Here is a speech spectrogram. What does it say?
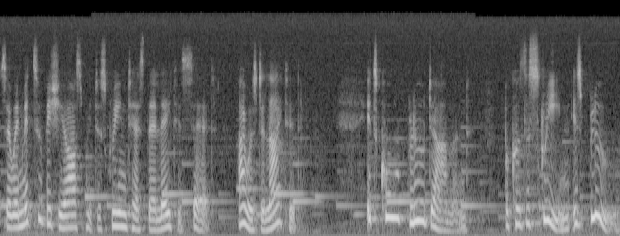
so when Mitsubishi asked me to screen test their latest set, I was delighted. It's called Blue Diamond because the screen is blue.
